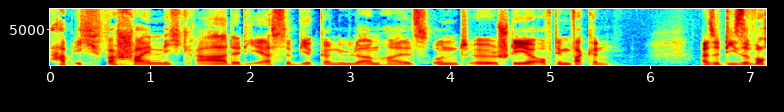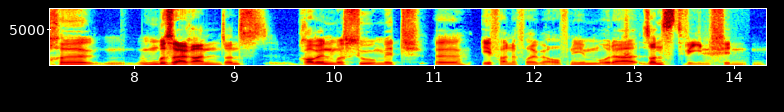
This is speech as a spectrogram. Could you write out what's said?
habe ich wahrscheinlich gerade die erste Bierkanüle am Hals und äh, stehe auf dem Wacken. Also diese Woche muss er ran, sonst, Robin, musst du mit äh, Eva eine Folge aufnehmen oder sonst wen finden.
